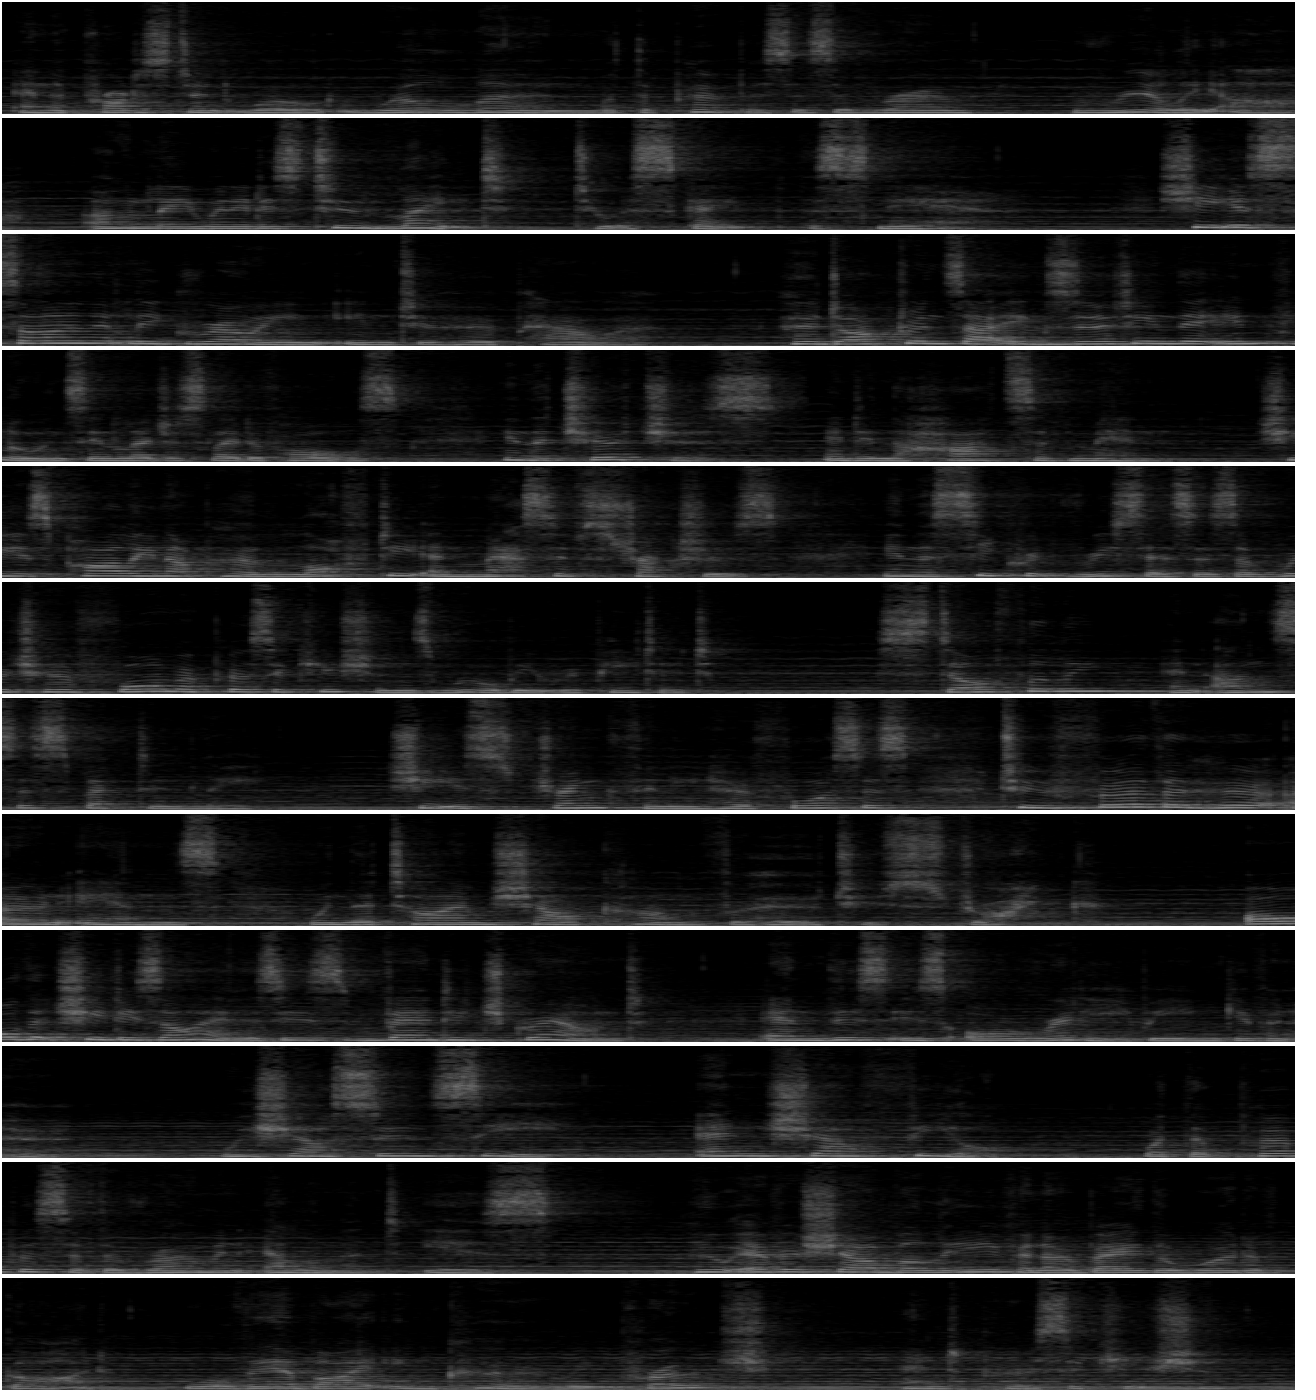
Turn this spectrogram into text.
and the Protestant world will learn what the purposes of Rome really are, only when it is too late to escape the snare. She is silently growing into her power. Her doctrines are exerting their influence in legislative halls, in the churches, and in the hearts of men. She is piling up her lofty and massive structures in the secret recesses of which her former persecutions will be repeated. Stealthily and unsuspectingly, she is strengthening her forces to further her own ends when the time shall come for her to strike. All that she desires is vantage ground, and this is already being given her. We shall soon see and shall feel what the purpose of the Roman element is. Whoever shall believe and obey the word of God will thereby incur reproach and persecution.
